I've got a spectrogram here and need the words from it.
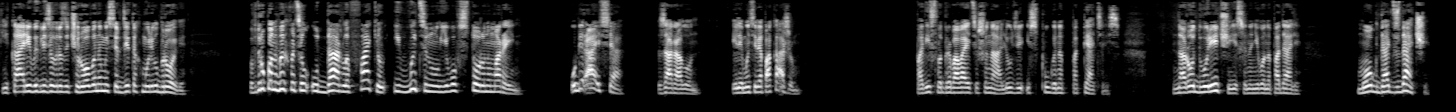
и Кари выглядел разочарованным и сердито хмурил брови. Вдруг он выхватил у Дарла факел и вытянул его в сторону Морейн. «Убирайся!» — заорал он. «Или мы тебе покажем!» Повисла гробовая тишина, люди испуганно попятились. Народ двуречия, если на него нападали, мог дать сдачи,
